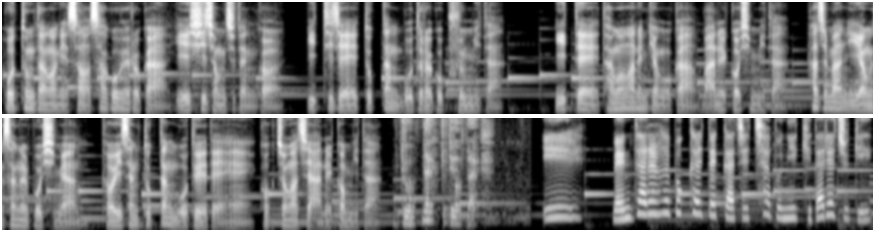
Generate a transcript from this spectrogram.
보통 당황해서 사고 회로가 일시 정지된 걸 이티제의 뚝딱 모드라고 부릅니다. 이때 당황하는 경우가 많을 것입니다. 하지만 이 영상을 보시면 더 이상 뚝딱 모드에 대해 걱정하지 않을 겁니다. 1. 멘탈을 회복할 때까지 차분히 기다려주기.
